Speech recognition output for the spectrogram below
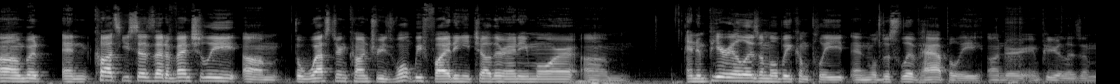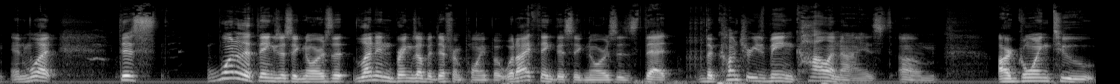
Um, but and Kautsky says that eventually um, the Western countries won't be fighting each other anymore, um, and imperialism will be complete, and we'll just live happily under imperialism. And what this one of the things this ignores that Lenin brings up a different point, but what I think this ignores is that the countries being colonized um, are going to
